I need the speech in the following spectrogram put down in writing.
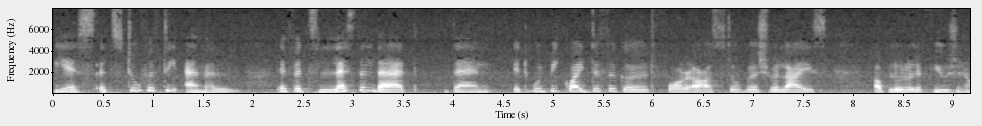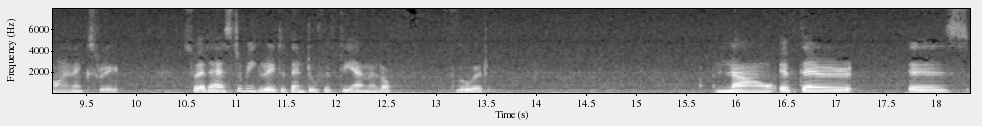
yes it's 250 ml if it's less than that then it would be quite difficult for us to visualize a pleural effusion on an x-ray so it has to be greater than 250 ml of fluid now if there is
